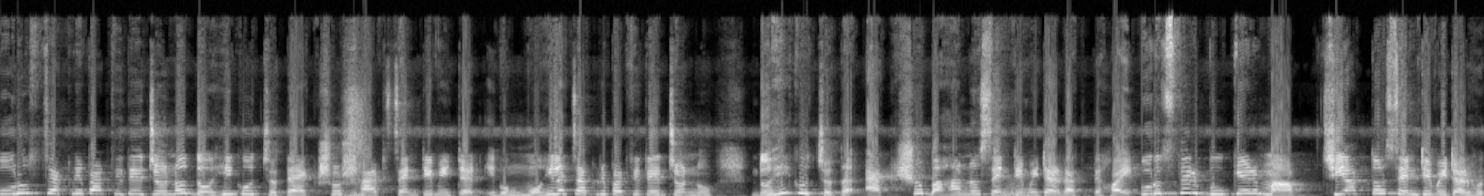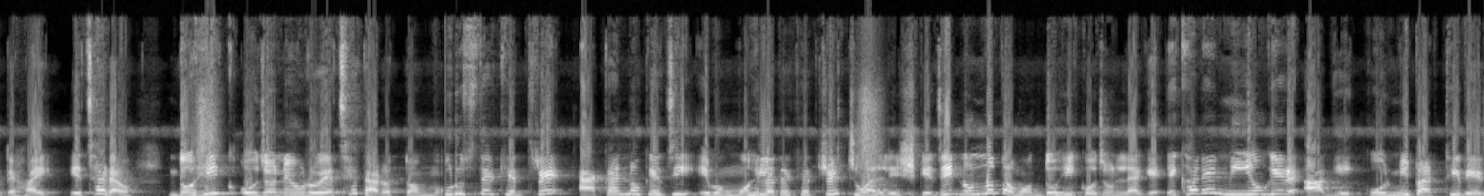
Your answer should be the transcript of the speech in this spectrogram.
পুরুষ চাকরি প্রার্থীদের জন্য দৈহিক উচ্চতা একশো ষাট সেন্টিমিটার এবং মহিলা চাকরি প্রার্থীদের জন্য দৈহিক উচ্চতা একশো বাহান্ন সেন্টিমিটার রাখতে হয়। পুরুষদের বুকের মাপ ছিয়াত্তর সেন্টিমিটার হতে হয়। এছাড়াও দৈহিক ওজনেও রয়েছে তারতম্য। পুরুষদের ক্ষেত্রে একান্ন কেজি এবং মহিলাদের ক্ষেত্রে চুয়াল্লিশ কেজি ন্যূনতম দৈহিক ওজন লাগে। এখানে নিয়োগের আগে কর্মী প্রার্থীদের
